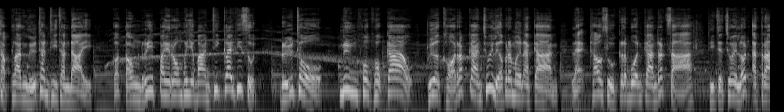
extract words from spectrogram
ฉับพลันหรือทันทีทันใด ก็ต้องรีบไปโรงพยาบาลที่ใกล้ที่สุด หรือโทร 1669 เพื่อขอรับการช่วยเหลือประเมินอาการ และเข้าสู่กระบวนการรักษา ที่จะช่วยลดอัตรา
